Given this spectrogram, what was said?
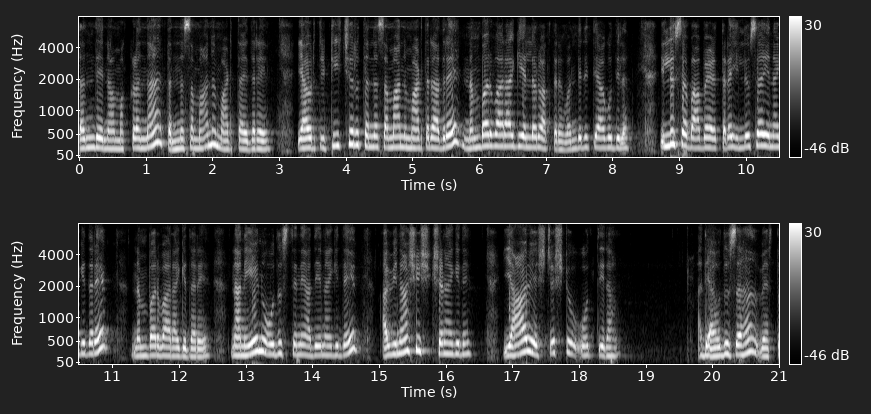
ತಂದೆ ನಾವು ಮಕ್ಕಳನ್ನ ತನ್ನ ಸಮಾನ ಮಾಡ್ತಾ ಇದ್ದಾರೆ. ಯಾವ ರೀತಿ ಟೀಚರು ತನ್ನ ಸಮಾನ ಮಾಡ್ತಾರೆ ಆದರೆ ನಂಬರ್ ವಾರಾಗಿ ಎಲ್ಲರೂ ಆಗ್ತಾರೆ. ಒಂದೇ ರೀತಿ ಆಗೋದಿಲ್ಲ. ಇಲ್ಲೂ ಸಹ ಬಾಬಾ ಹೇಳ್ತಾರೆ, ಇಲ್ಲೂ ಸಹ ಏನಾಗಿದ್ದಾರೆ? ನಂಬರ್ ವಾರ್ ಆಗಿದ್ದಾರೆ. ನಾನು ಏನು ಓದಿಸ್ತೇನೆ ಅದೇನಾಗಿದೆ? ಅವಿನಾಶಿ ಶಿಕ್ಷಣ ಆಗಿದೆ. ಯಾರು ಎಷ್ಟೆಷ್ಟು ಓದ್ತೀರಾ? ಅದ್ಯಾವುದು ಸಹ ವ್ಯರ್ಥ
